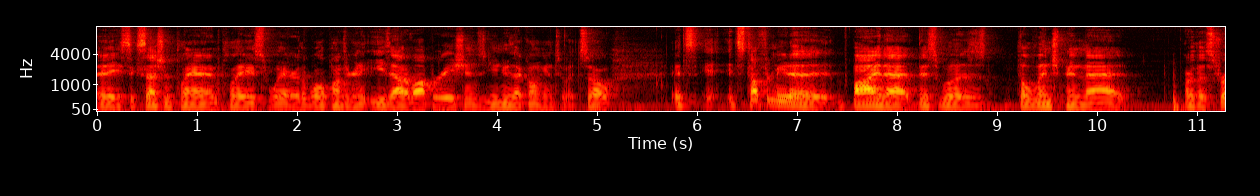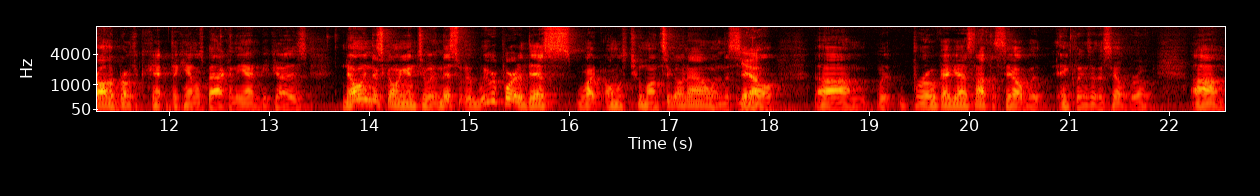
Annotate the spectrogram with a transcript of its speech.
a succession plan in place where the Wilpons are going to ease out of operations, and you knew that going into it. So it's it's tough for me to buy that this was the linchpin that or the straw that broke the, the camel's back in the end because knowing this going into it and this we reported this what almost two months ago now when the sale um, broke I guess. Not the sale but inklings of the sale broke. Um,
